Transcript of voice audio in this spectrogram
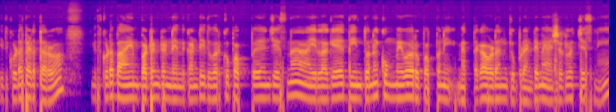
ఇది కూడా పెడతారు. ఇది కూడా బాగా ఇంపార్టెంట్ అండి. ఎందుకంటే ఇదివరకు పప్పు ఏం చేసినా ఇలాగే దీంతోనే కుమ్మేవారు పప్పుని. మెత్తగా అవ్వడానికి ఇప్పుడు అంటే మ్యాషర్లు వచ్చేసినాయి.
